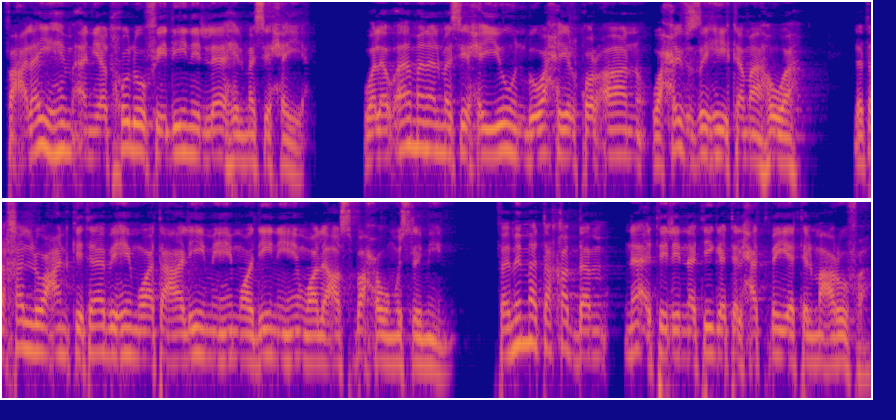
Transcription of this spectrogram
فعليهم أن يدخلوا في دين الله المسيحية. ولو آمن المسيحيون بوحي القرآن وحفظه كما هو لتخلوا عن كتابهم وتعاليمهم ودينهم ولأصبحوا مسلمين. فمما تقدم نأتي للنتيجة الحتمية المعروفة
